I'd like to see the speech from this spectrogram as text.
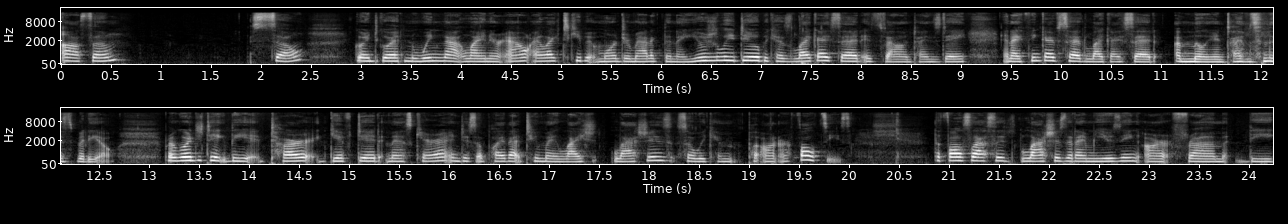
awesome. So going to go ahead and wing that liner out. I like to keep it more dramatic than I usually do because like I said, it's Valentine's Day and I think I've said like I said a million times in this video. But I'm going to take the Tarte Gifted Mascara and just apply that to my lash lashes so we can put on our falsies. The false lashes that I'm using are from the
